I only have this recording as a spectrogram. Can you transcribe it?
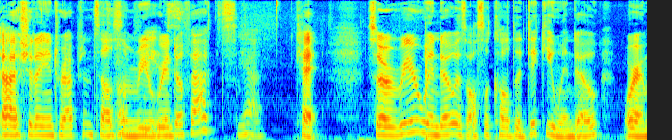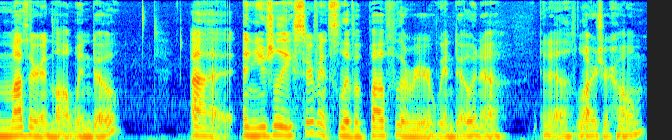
Uh, should I interrupt and tell some rear window facts? yeah. Okay. So a rear window is also called a dicky window or a mother-in-law window. Uh, and usually servants live above the rear window in a in a larger home.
